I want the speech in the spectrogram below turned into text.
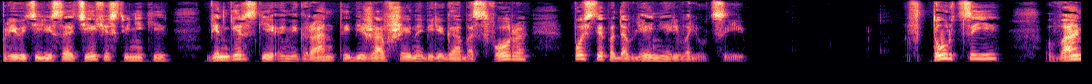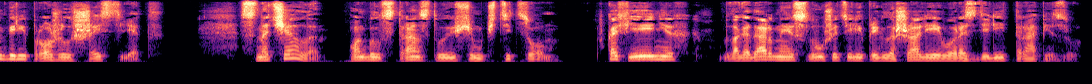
приютили соотечественники, венгерские эмигранты, бежавшие на берега Босфора после подавления революции. В Турции в Амбере прожил шесть лет. Сначала он был странствующим чтецом. В кофейнях благодарные слушатели приглашали его разделить трапезу.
